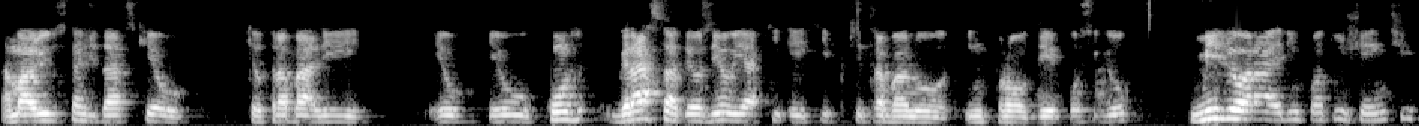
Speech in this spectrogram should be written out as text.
a maioria dos candidatos que eu, que eu trabalhei, eu, eu, graças a Deus, eu e a equipe que trabalhou em prol dele conseguiu melhorar ele enquanto gente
